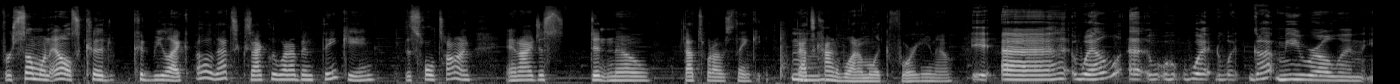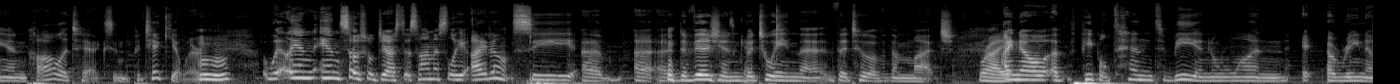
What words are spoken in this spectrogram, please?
for someone else could could be like, "Oh, that's exactly what I've been thinking this whole time and I just didn't know that's what I was thinking." That's Mm-hmm. kind of what I'm looking for, you know. Uh, well, uh, what what got me rolling in politics in particular, Mm-hmm. well, and and social justice. Honestly, I don't see a, a, a division between the the two of them much. Right. I know uh, people tend to be in one arena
